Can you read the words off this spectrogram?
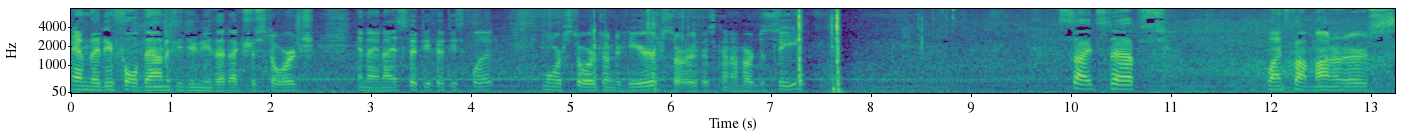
And they do fold down if you do need that extra storage in a nice 50-50 split. More storage under here. Sorry if it's kind of hard to see. Side steps, blind spot monitors.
